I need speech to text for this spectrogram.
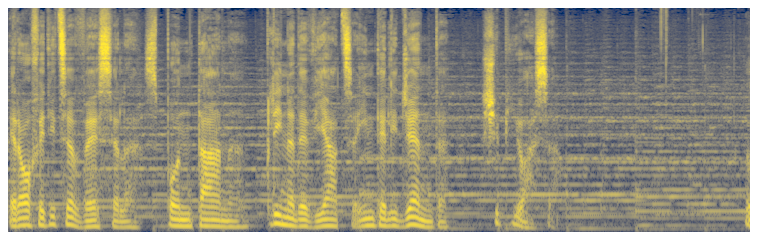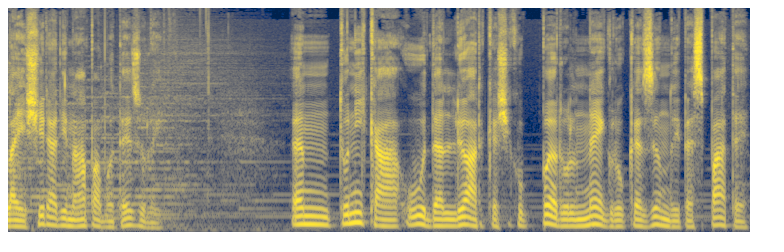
Era o fetiță veselă, spontană, plină de viață, inteligentă, și pioasă. La ieșirea din apa botezului, în tunica udă lioarcă și cu părul negru căzându-i pe spate,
